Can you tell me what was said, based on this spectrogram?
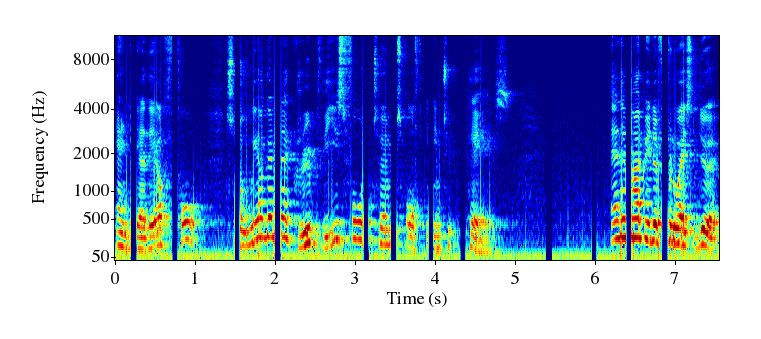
and here there are four. So we are going to group these four terms off into pairs. And there might be different ways to do it,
